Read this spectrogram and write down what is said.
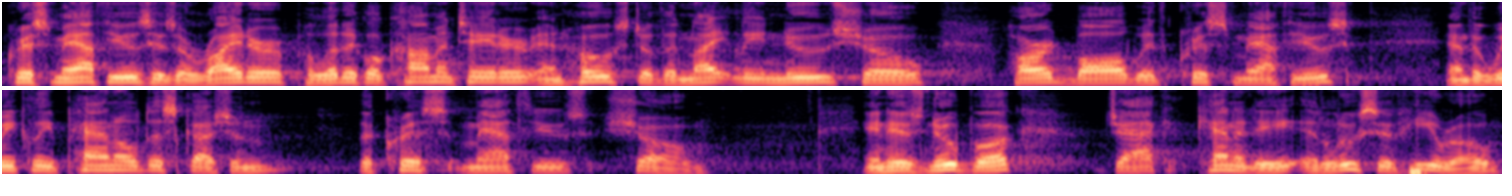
Chris Matthews is a writer, political commentator, and host of the nightly news show Hardball with Chris Matthews and the weekly panel discussion, The Chris Matthews Show. In his new book, Jack Kennedy, Elusive Hero,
